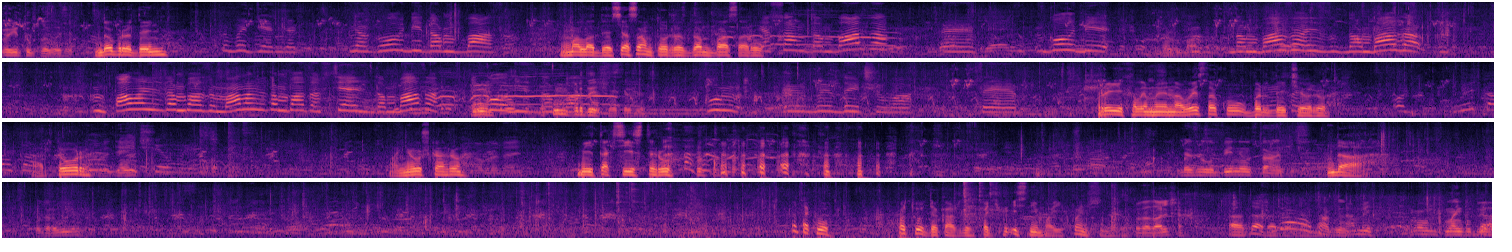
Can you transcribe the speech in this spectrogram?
В Ютуб виложить. Добрий день. Добрый день, я, голуби Донбасса. Молодець. Я сам теж з Донбаса рух. Я сам Донбасса, э, голуби Донбасса, из Донбасса. М, Папа из Донбасса, мама из Донбасса, все из Донбасса, и голуби из Кум Бердичева, кажи. Кум е, Бердичева. Це Приїхали ми на виставку в Бердичеву. Артур. Манюшка, говорю. мій таксіст. Без голубів не устанетесь. Да. Подаруємо. А таку отут до кожного і знімай їх, конечно. Туди далі? А, да, да, да. Так, А ми ну, маленьку двигу.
